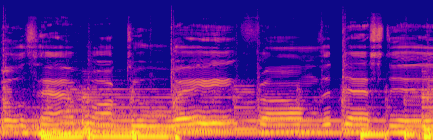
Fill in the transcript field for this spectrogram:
Both have walked away from the destiny.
